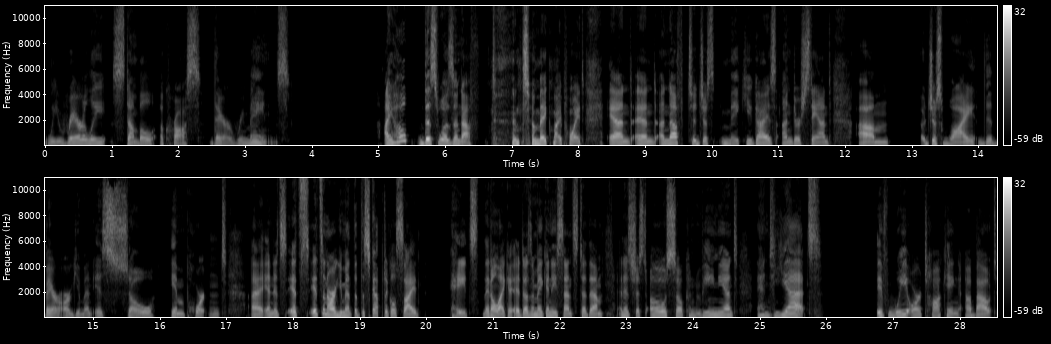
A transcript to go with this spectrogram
we rarely stumble across their remains. I hope this was enough to make my point and and enough to just make you guys understand um, just why the bear argument is so important. Uh, and it's it's it's an argument that the skeptical side hates. They don't like it. It doesn't make any sense to them, and it's just oh so convenient. And yet, if we are talking about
